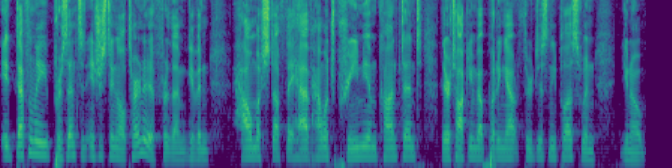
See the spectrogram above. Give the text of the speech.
it definitely presents an interesting alternative for them given how much stuff they have, how much premium content they're talking about putting out through Disney Plus when, you know,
